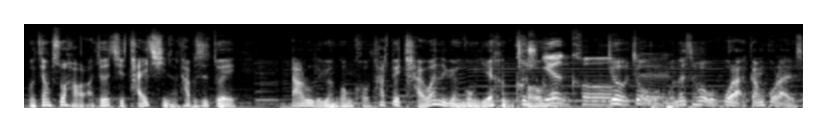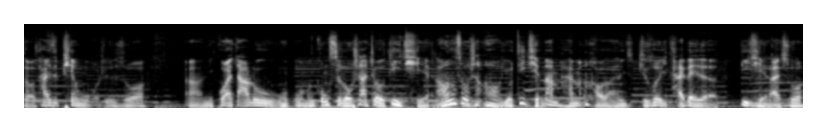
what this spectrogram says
我这样说好了，就是其实台企呢，它不是对。大陆的员工抠，他对台湾的员工也很抠，也很抠。就就我我那时候我过来刚过来的时候，他一直骗我，就是说啊，你过来大陆，我我们公司楼下就有地铁。然后那时候我想，哦，有地铁那还蛮好的。比如说以台北的地铁来说，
